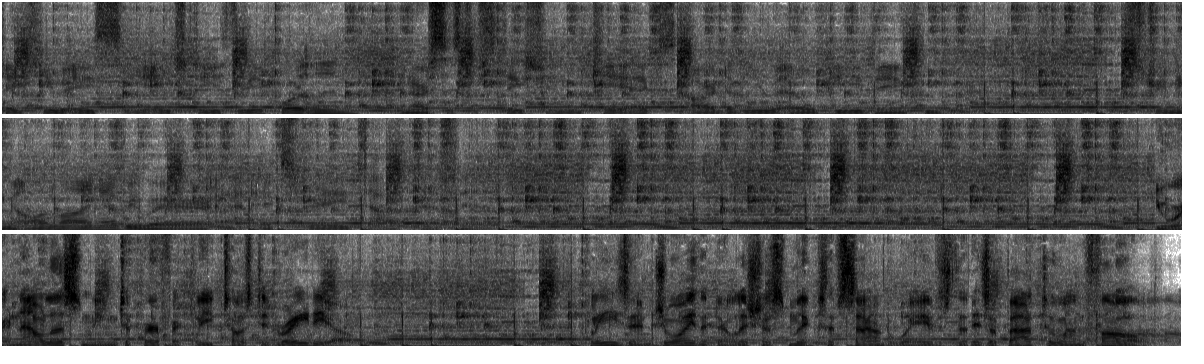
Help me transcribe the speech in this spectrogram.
KQACHD3 Portland, and our sister station KXRWLP Vancouver. Streaming online everywhere at xray.fm. You are now listening to Perfectly Toasted Radio. Please enjoy the delicious mix of sound waves that is about to unfold.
